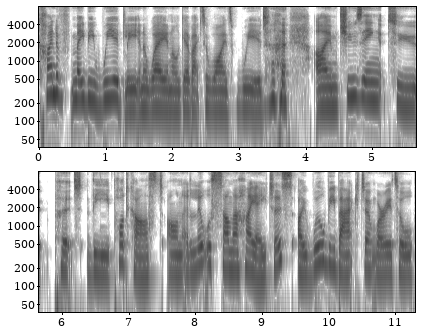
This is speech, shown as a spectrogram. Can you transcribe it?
kind of maybe weirdly in a way, and I'll get back to why it's weird, I'm choosing to put the podcast on a little summer hiatus. I will be back, don't worry at all.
